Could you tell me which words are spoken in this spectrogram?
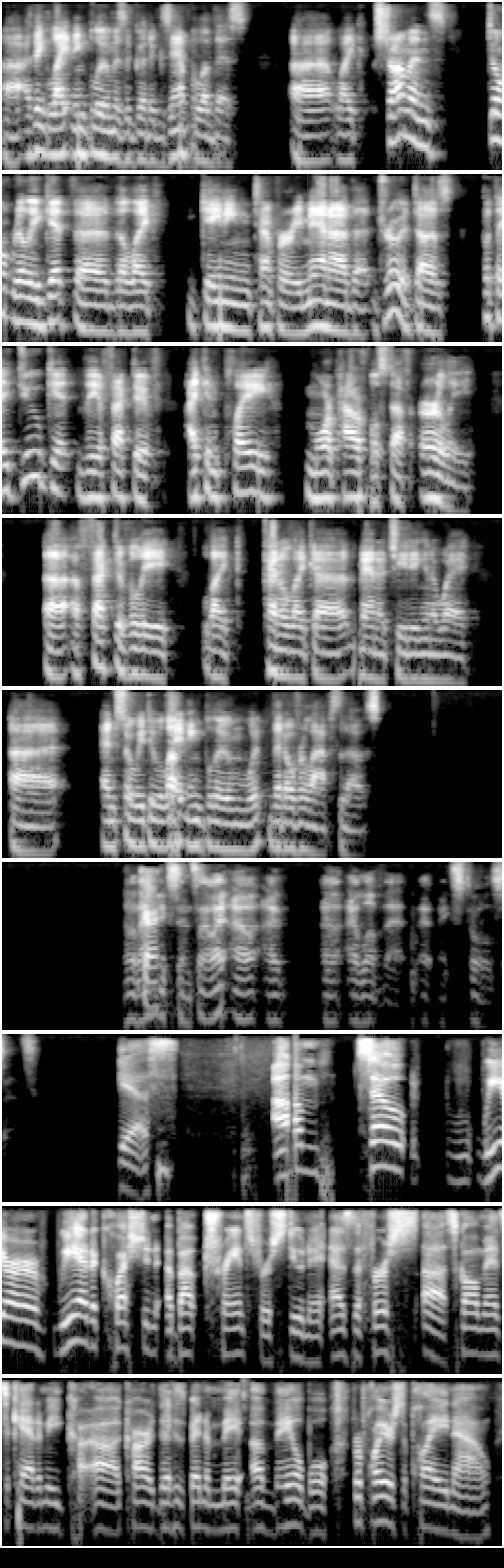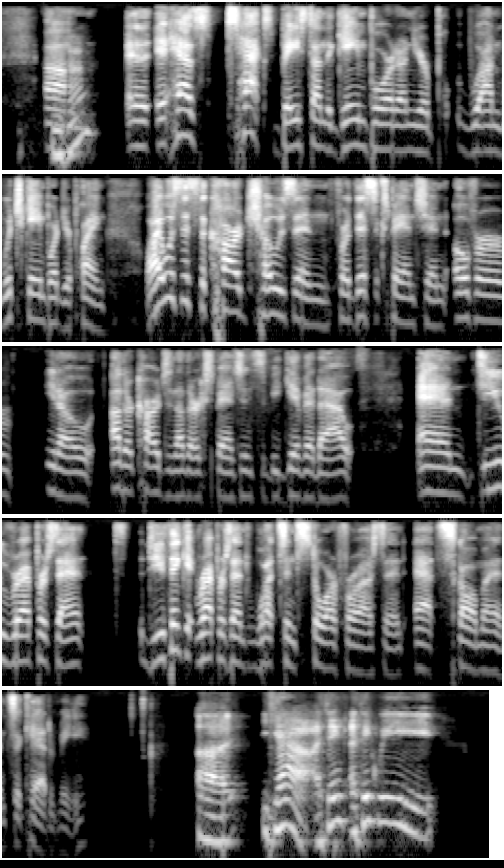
Uh, I think Lightning Bloom is a good example of this. Uh, like shamans don't really get the the like gaining temporary mana that druid does, but they do get the effective. I can play more powerful stuff early, uh, effectively, like kind of like a mana cheating in a way. And so we do Lightning Bloom w- that overlaps those. Oh, that Okay. makes sense. I, I, I, I, I love that. That makes total sense. Yes. Um. So we are. We had a question about transfer student as the first uh, Scholomance Academy ca- uh, card that has been ama- available for players to play now. Um, it, it has text based on the game board on your on which game board you're playing. Why was this the card chosen for this expansion over you know other cards and other expansions to be given out? And do you represent do you think it represents what's in store for us at Scholomance Academy? Uh, yeah, I think I think we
